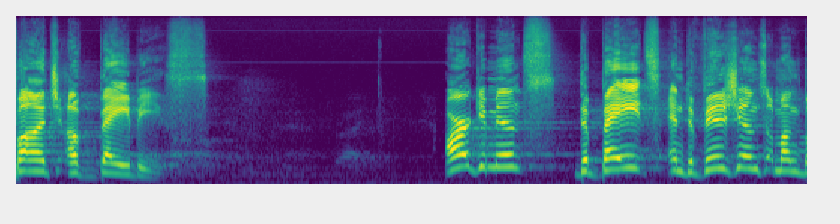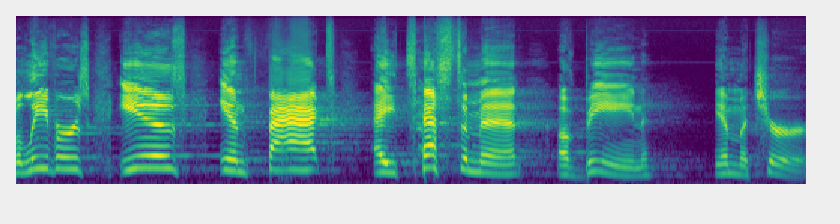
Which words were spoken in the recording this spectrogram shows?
bunch of babies. Arguments debates, and divisions among believers is, in fact, a testament of being immature.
